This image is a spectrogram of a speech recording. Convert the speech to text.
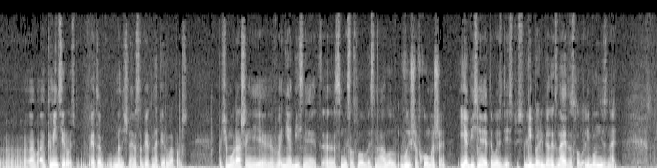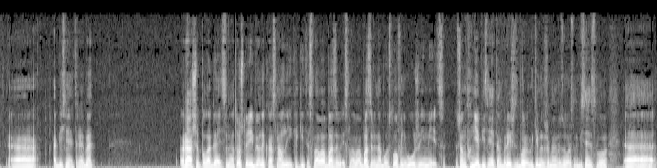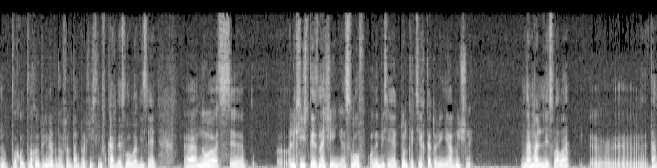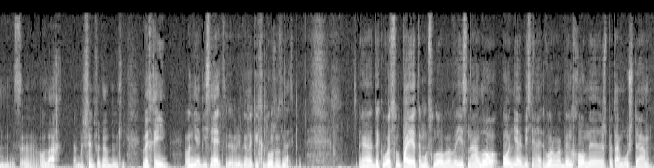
э, комментировать. Это мы начинаем с ответа на первый вопрос. Почему Раши не, не объясняет э, смысл слова «эснаало» выше в Хумаше и объясняет его здесь. То есть, либо ребенок знает это слово, либо он не знает. Э, объясняет Рэбе. Раши полагается на то, что ребенок основные какие-то слова, базовые слова, базовый набор слов у него уже имеется. То есть он не объясняет там брейши сбор лаким, нажимаем возорос, он объясняет слово, э, ну, плохой, плохой пример, потому что он там практически в каждое слово объясняет. Э, но с, э, лексическое значение слов он объясняет только тех, которые необычны. Нормальные слова, э, там, э, олах, там, что-нибудь в этом духе, вехейн, он не объясняет. Ребенок их должен знать. Э, так вот, поэтому слово «воиснало» он не объясняет. Ворма бен хомеш, потому что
